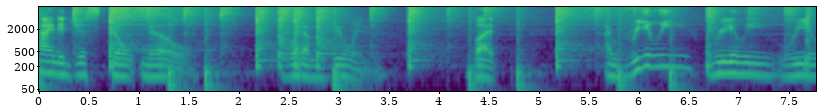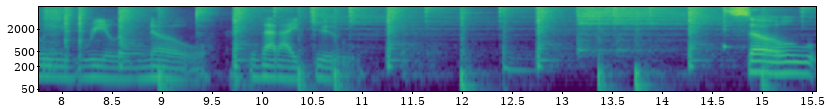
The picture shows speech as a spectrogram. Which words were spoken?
kind of just don't know what I'm doing. But I really, really, really, really know that I do. So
